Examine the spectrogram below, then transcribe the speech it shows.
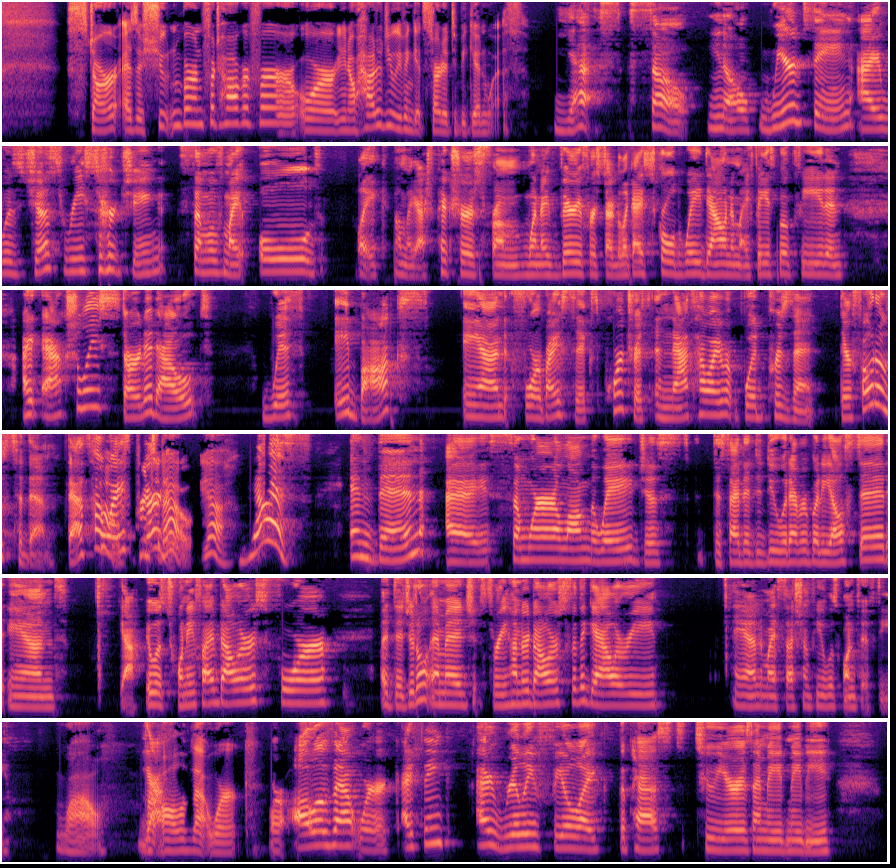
start as a shoot and burn photographer, or you know, how did you even get started to begin with? Yes. So, you know, weird thing, I was just researching some of my old, like, oh my gosh, pictures from when I very first started. Like, I scrolled way down in my Facebook feed and I actually started out with a box and four by six portraits. And that's how I would present their photos to them. That's how oh, I started. out. Yeah. Yes. And then I, somewhere along the way, just decided to do what everybody else did. And yeah, it was $25 for a digital image, $300 for the gallery, and my session fee was 150 Wow. For yeah. all of that work. For all of that work. I think I really feel like the past two years I made maybe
